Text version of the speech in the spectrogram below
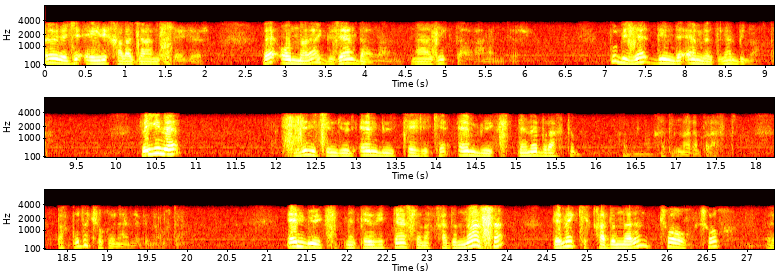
öylece eğri kalacağını söylüyor. Ve onlara güzel davranın, nazik davranın diyor. Bu bize dinde emredilen bir nokta. Ve yine sizin için diyor en büyük tehlike, en büyük fitne bıraktım? Kadınlara bıraktım. Bak bu da çok önemli bir nokta. En büyük fitne tevhidden sonra kadınlarsa demek ki kadınların çok çok e,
